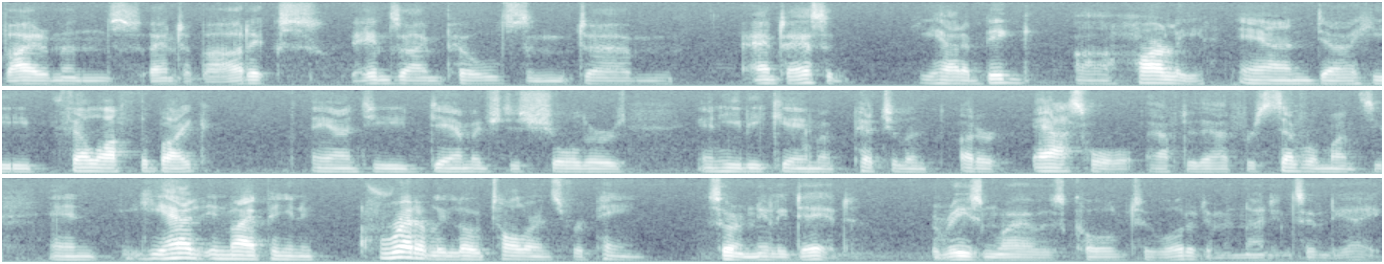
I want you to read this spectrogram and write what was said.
vitamins, antibiotics, enzyme pills, and um, antacid. He had a big uh, Harley, and uh, he fell off the bike, and he damaged his shoulders, and he became a petulant, utter asshole after that for several months. And he had, in my opinion, incredibly low tolerance for pain. Saw him nearly dead. The reason why I was called to audit him in 1978.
